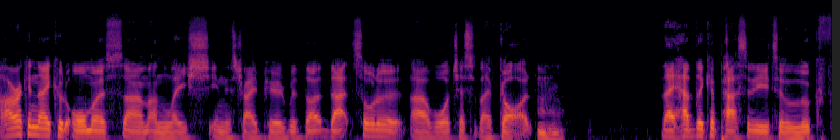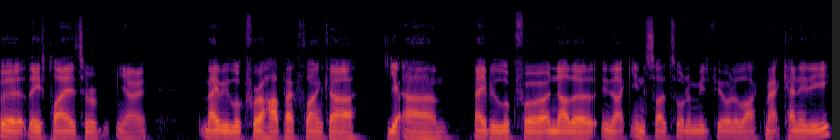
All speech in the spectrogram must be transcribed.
I reckon they could almost um, unleash in this trade period with that sort of uh, war chest that they've got mm-hmm. they have the capacity to look for these players to, you know, maybe look for a halfback flanker. Yep. Um, maybe look for another like inside sort of midfielder like Matt Kennedy.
